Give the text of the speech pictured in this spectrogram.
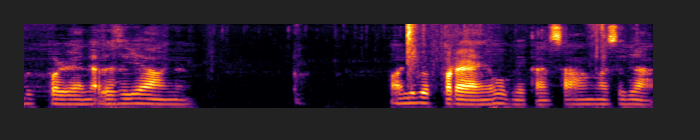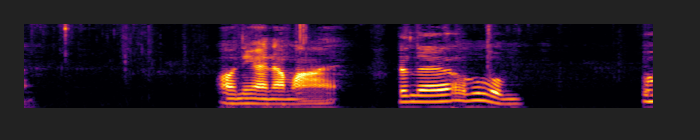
บุกแปรนอะไรสักอย่างหนึ่งอันนี้แบบแปลงครับผมในการสร้างอะไรสักอย่างอ๋อนี่ไงนะไม้ได้แล้วครับผม โอ้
